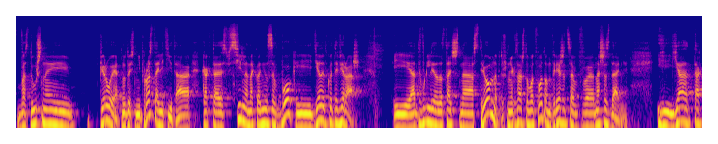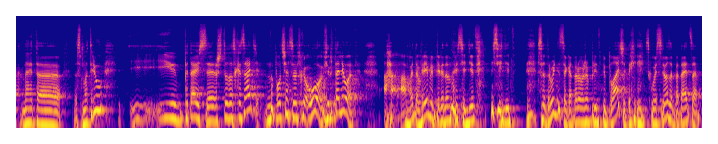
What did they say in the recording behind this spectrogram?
воздушный пируэт. Ну, то есть не просто летит, а как-то сильно наклонился в бок и делает какой-то вираж. И это выглядело достаточно стрёмно, потому что мне казалось, что вот-вот он врежется в наше здание. И я так на это смотрю и, и пытаюсь э, что-то сказать, но получается только «О, вертолет!» а, а в это время передо мной сидит, сидит сотрудница, которая уже, в принципе, плачет и сквозь слезы пытается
